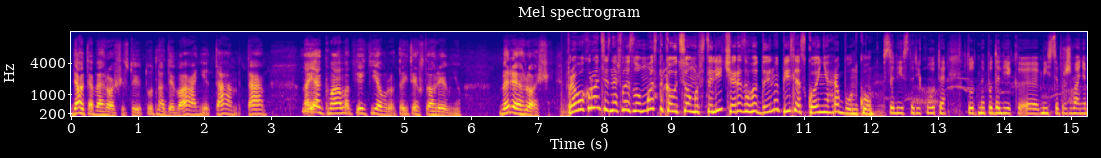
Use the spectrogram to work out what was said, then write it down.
дав тебе гроші стою. Тут на дивані, там, там. Ну, як мало 5 євро, то й тих 100 гривень. Бери гроші. Правоохоронці знайшли зловмисника у цьому ж селі через годину після скоєння грабунку. в селі Старі Кути, тут неподалік е, місця проживання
